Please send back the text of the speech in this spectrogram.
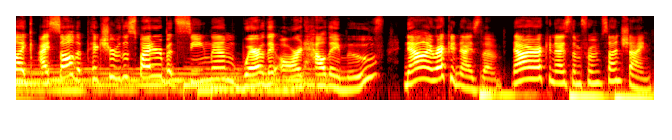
like I saw the picture of the spider, but seeing them where they are and how they move, now I recognize them. Now I recognize them from Sunshine.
